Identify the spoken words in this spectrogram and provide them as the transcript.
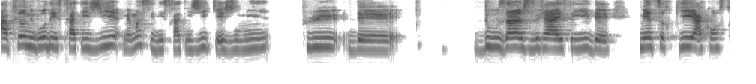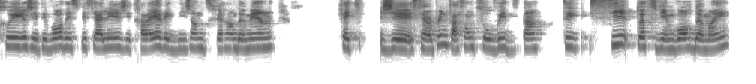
Après, au niveau des stratégies, mais moi, c'est des stratégies que j'ai mis plus de 12 ans, je dirais, à essayer de mettre sur pied, à construire. J'ai été voir des spécialistes, j'ai travaillé avec des gens de différents domaines. Fait que c'est un peu une façon de sauver du temps. si toi, tu viens me voir demain,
